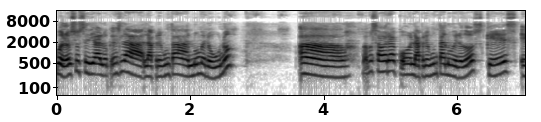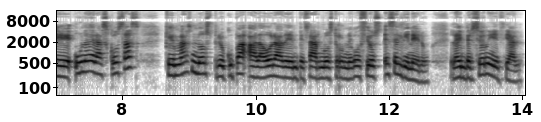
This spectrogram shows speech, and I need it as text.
Bueno, eso sería lo que es la, pregunta número uno. Ah, vamos ahora con la pregunta número dos, que es eh, una de las cosas que más nos preocupa a la hora de empezar nuestros negocios es el dinero, la inversión inicial,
